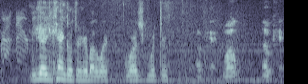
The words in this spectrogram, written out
right there. Yeah, you can't go through here, by the way. Well, I just went through. Okay. Well. Okay.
